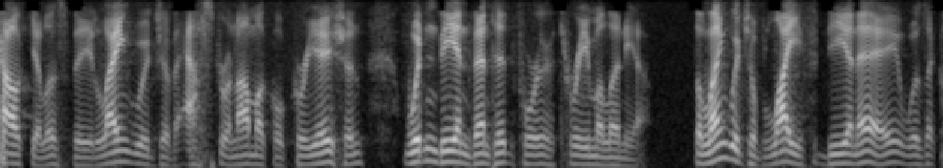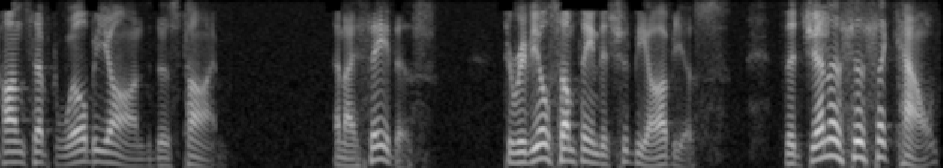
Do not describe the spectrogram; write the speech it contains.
Calculus, the language of astronomical creation, wouldn't be invented for three millennia. The language of life, DNA, was a concept well beyond this time. And I say this to reveal something that should be obvious. The Genesis account,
